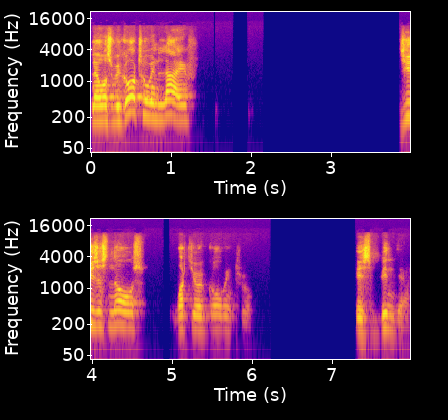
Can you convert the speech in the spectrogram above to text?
Now, as we go through in life, Jesus knows what you're going through. He's been there.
